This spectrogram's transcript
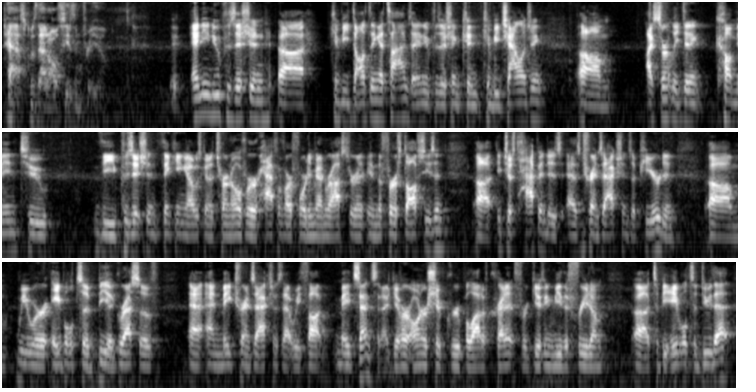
task was that offseason for you? any new position uh, can be daunting at times. Any new position can can be challenging. Um, I certainly didn't come into the position thinking I was going to turn over half of our 40 man roster in the first offseason. Uh, it just happened as, as transactions appeared, and um, we were able to be aggressive and, and, make transactions that we thought made sense. And I give our ownership group a lot of credit for giving me the freedom uh, to be able to do that.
